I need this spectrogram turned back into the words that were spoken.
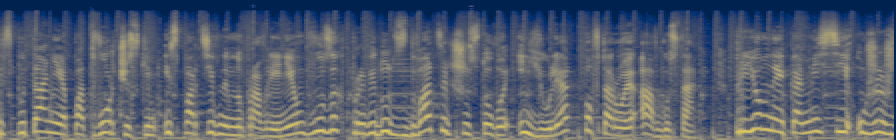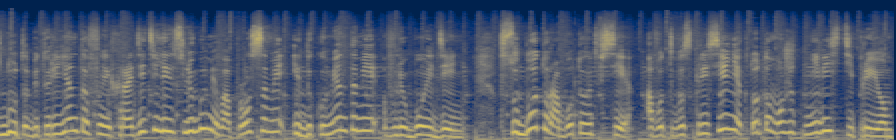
испытания по творческим и спортивным направлениям в вузах проведут с 26 июля по 2 августа. Приемные комиссии уже ждут абитуриентов и их родителей с любыми вопросами и документами в любой день. В субботу работают все, а вот в воскресенье кто-то может не вести прием,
